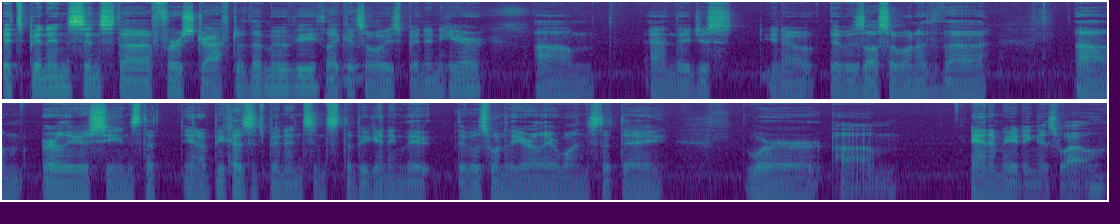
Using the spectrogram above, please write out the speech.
it's been in since the first draft of the movie. Like it's always been in here, um, and they just you know it was also one of the um, earlier scenes that you know because it's been in since the beginning. They it was one of the earlier ones that they were um, animating as well.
